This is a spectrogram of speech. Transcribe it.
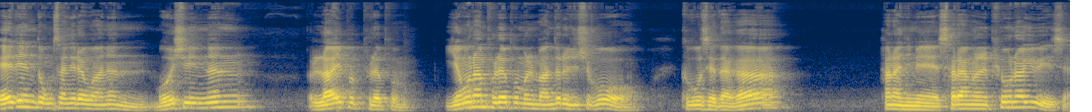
에덴 동산이라고 하는 멋있는 라이프 플랫폼, 영원한 플랫폼을 만들어 주시고 그곳에다가 하나님의 사랑을 표현하기 위해서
